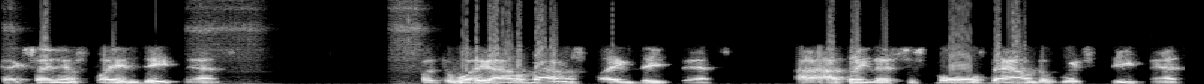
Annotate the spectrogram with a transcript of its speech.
Texas A&M is playing defense but the way Alabama's playing defense, I, I think this just boils down to which defense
